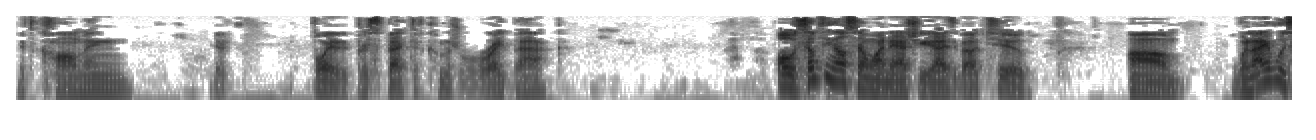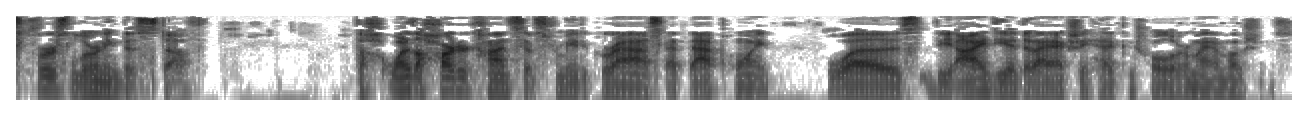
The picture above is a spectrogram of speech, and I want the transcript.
It's calming. It, boy, the perspective comes right back. Oh, something else I wanted to ask you guys about too. Um, when I was first learning this stuff, the, one of the harder concepts for me to grasp at that point was the idea that I actually had control over my emotions.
